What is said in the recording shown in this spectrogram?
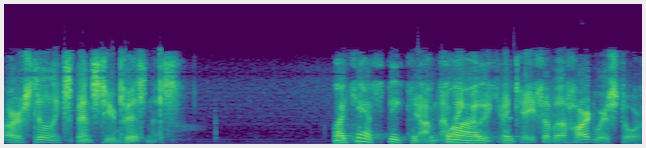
are still an expense to your business. I can't speak to yeah, supplies. I'm, I'm a case of a hardware store.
